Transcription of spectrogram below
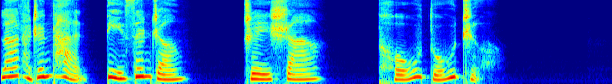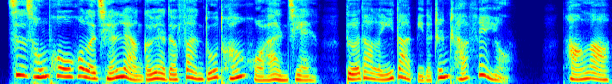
邋遢侦探第三章：追杀投毒者。自从破获了前两个月的贩毒团伙案件，得到了一大笔的侦查费用，唐浪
